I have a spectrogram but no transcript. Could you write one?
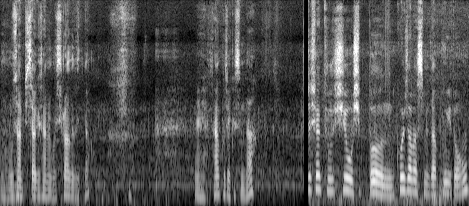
어, 우산 비싸게 사는 거 싫어하거든요. 네, 콜 잡겠습니다. 시간 2시 50분 콜 잡았습니다. 구이동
